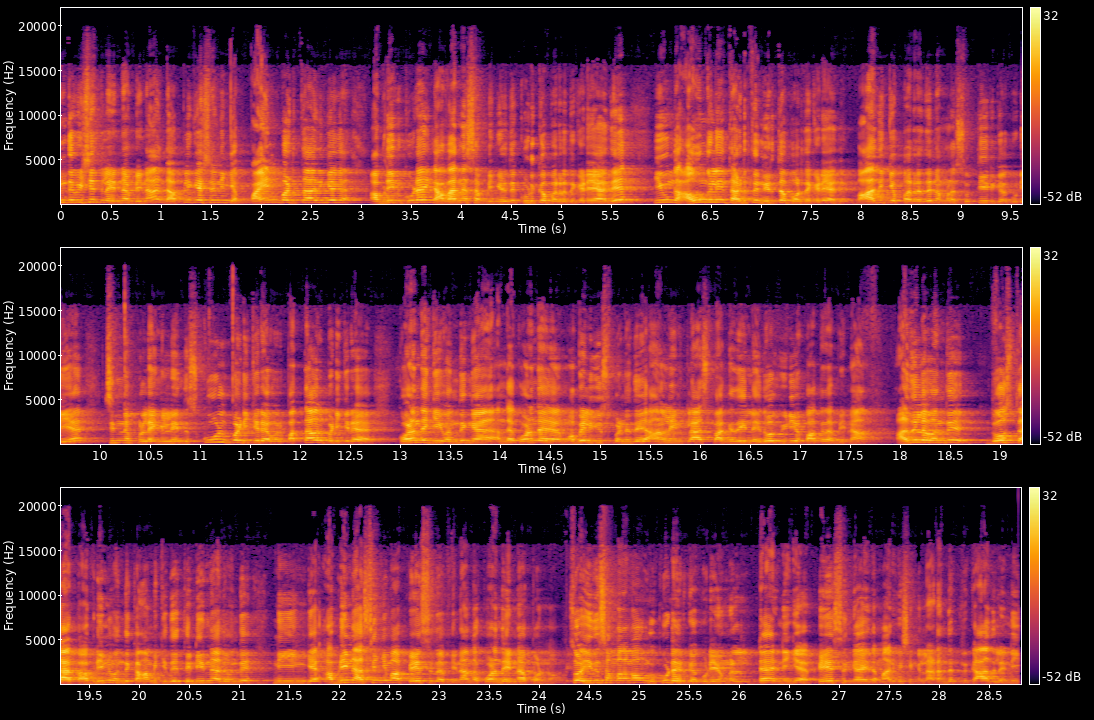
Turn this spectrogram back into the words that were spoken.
இந்த விஷயத்தில் என்ன அப்படின்னா இந்த அப்ளிகேஷன் நீங்கள் பயன்படுத்தாதீங்க அப்படின்னு கூட இங்கே அவேர்னஸ் அப்படிங்கிறது கொடுக்கப்படுறது கிடையாது. இவங்க அவங்களையும் தடுத்து நிறுத்த போகிறது கிடையாது. பாதிக்கப்படுறது நம்மளை சுற்றி இருக்கக்கூடிய சின்ன பிள்ளைங்கள்லேருந்து ஸ்கூல் படிக்கிற ஒரு பத்தாவது படிக்கிற குழந்தைக்கு வந்துங்க அந்த குழந்தை மொபைல் யூஸ் பண்ணுது ஆன்லைன் கிளாஸ் பார்க்குது இல்லை ஏதோ வீடியோ பார்க்குது அப்படின்னா அதில் வந்து தோஸ்த் ஆப் அப்படின்னு வந்து காமிக்குது. திடீர்னு அது வந்து நீ இங்கே அப்படின்னு அசிங்கமாக பேசுது அப்படின்னா அந்த குழந்தை என்ன பண்ணும்? ஸோ இது சம்மந்தமாக உங்கள் கூட இருக்கக்கூடியவங்கள்ட்ட நீங்கள் பேசுங்க. இந்த மாதிரி விஷயங்கள் நடந்துட்டு இருக்கா அதில் நீ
